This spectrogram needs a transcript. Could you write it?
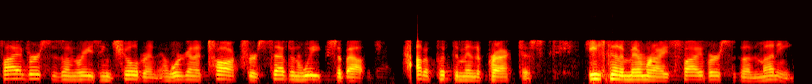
five verses on raising children, and we're going to talk for seven weeks about how to put them into practice. He's going to memorize five verses on money,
